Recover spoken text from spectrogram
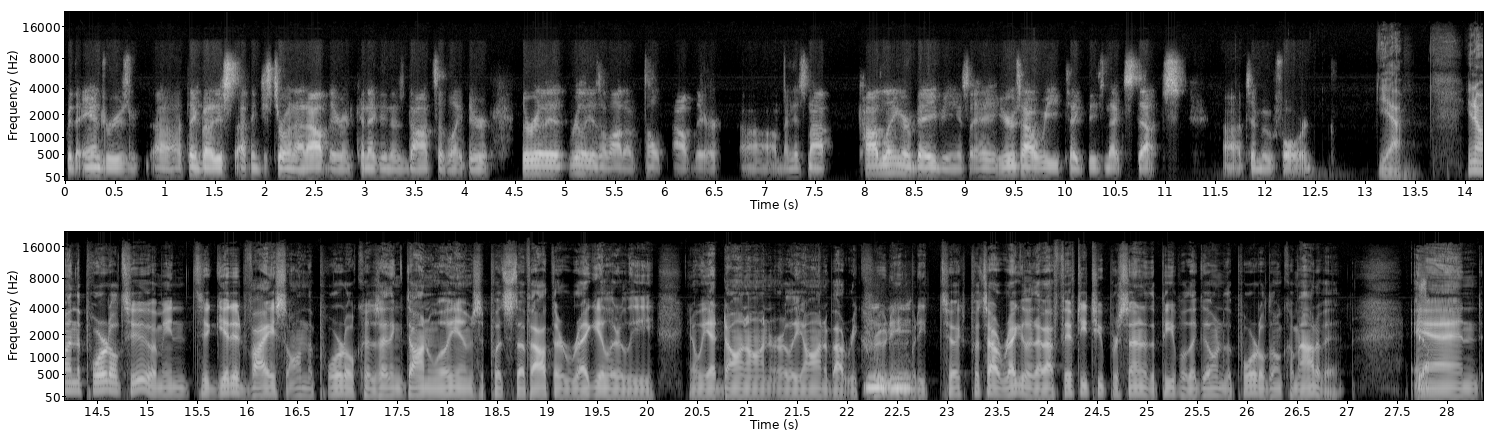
with Andrew's uh, thing, but I just I think just throwing that out there and connecting those dots of like there there really really is a lot of help out there, um, and it's not coddling or babying. It's like hey, here's how we take these next steps uh, to move forward. Yeah, you know, in the portal too. I mean, to get advice on the portal because I think Don Williams puts stuff out there regularly. You know, we had Don on early on about recruiting, mm-hmm. but he took, puts out regularly about fifty-two percent of the people that go into the portal don't come out of it, yeah. and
